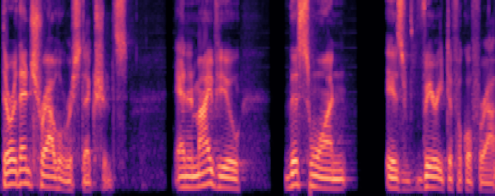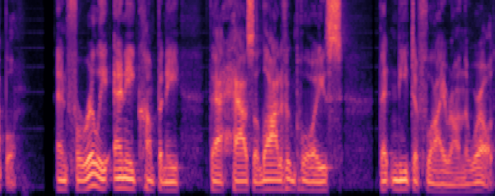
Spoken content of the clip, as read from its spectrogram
There are then travel restrictions. And in my view, this one is very difficult for Apple and for really any company that has a lot of employees that need to fly around the world.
